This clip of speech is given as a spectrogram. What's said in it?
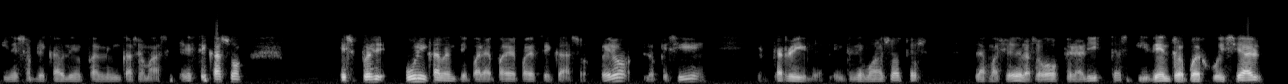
y no es aplicable para ningún caso más. En este caso, es pues, únicamente para, para, para este caso. Pero lo que sí es terrible, entendemos nosotros, la mayoría de los abogados penalistas y dentro del Poder Judicial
